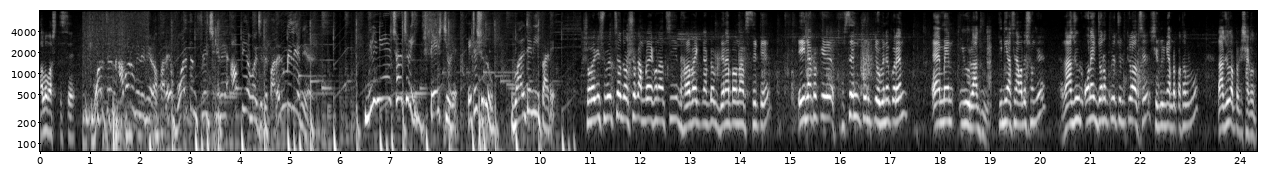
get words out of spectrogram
ভালোবাসতেছে। ওয়ালটন আবারও মিলিনিয়ার অফারে ওয়ালটন ফ্রিজ কিনে আপনিও হয়ে যেতে পারেন মিলিয়নিয়ার মিলিনিয়ার ছড়াছড়ি দেশ জুড়ে। এটা শুধু ওয়ালটেনই পারে। সবাইকে শুভেচ্ছা। দর্শক আমরা এখন আছি ধারাবাহিক নাটক দেনা পাওনার সেটে। এই নাটকে হোসেন চরিত্রে অভিনয় করেন এম এন ইউ রাজু। তিনি আছেন আমাদের সঙ্গে। রাজুর অনেক জনপ্রিয় চরিত্র আছে সেগুলি নিয়ে আমরা কথা বলব। রাজু আপনাকে স্বাগত।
